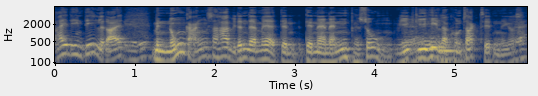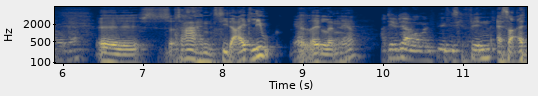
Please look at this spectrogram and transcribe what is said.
dig, det er en del af dig. Men nogle gange, så har vi den der med, at den, den er en anden person. Vi ikke lige helt har kontakt til den, ikke også? Øh, så, så har han sit eget liv, eller et eller andet, ja. Og det er jo der, hvor man virkelig skal finde, altså at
